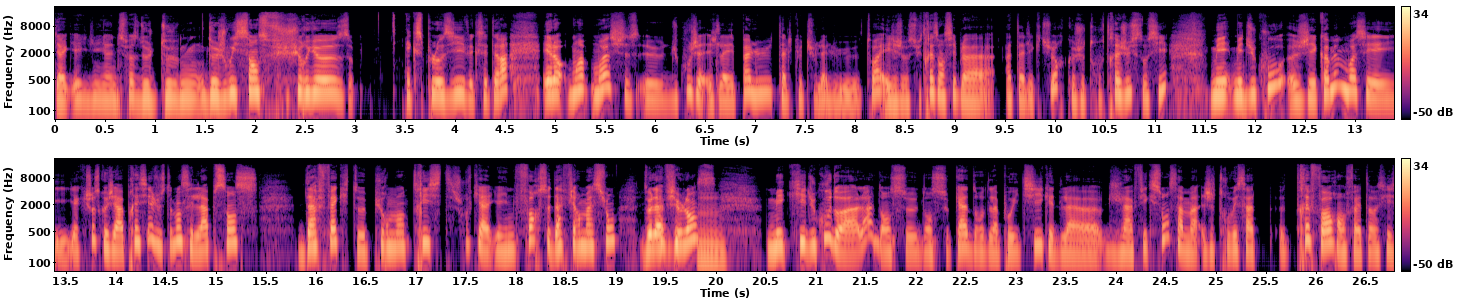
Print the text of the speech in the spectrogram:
Il y, a, une espèce de jouissance furieuse explosive, etc. Et alors, moi, moi je, euh, du coup, je ne l'avais pas lu tel que tu l'as lu, toi, et je suis très sensible à, à ta lecture, que je trouve très juste aussi. Mais, mais du coup, j'ai quand même, moi, c'est- il y a quelque chose que j'ai apprécié, justement, c'est l'absence d'affect purement triste. Je trouve qu'il y, a- il y a une force d'affirmation de la violence, Mm. mais qui, du coup, doit, là, dans ce, dans ce cadre de la poétique et de la, de la fiction, ça m'a, j'ai trouvé ça euh, très fort, en fait. hein, ce qui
